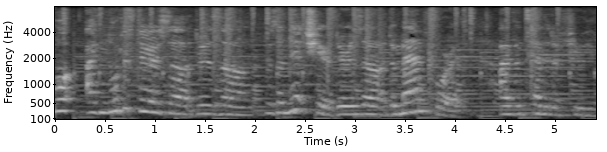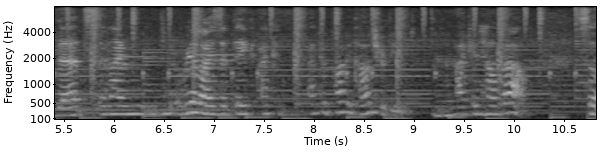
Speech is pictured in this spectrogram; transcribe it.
Well, I've noticed there's a there's a there's a niche here. There is a demand for it. I've attended a few events, and I realized that they I could I could probably contribute. Mhm. I can help out. So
